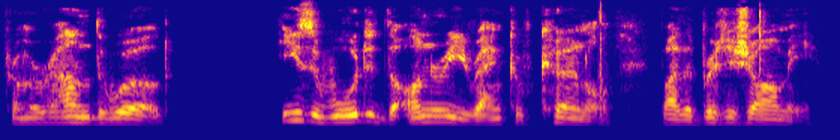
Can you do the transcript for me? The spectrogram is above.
from around the world. He is awarded the honorary rank of Colonel by the British Army.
